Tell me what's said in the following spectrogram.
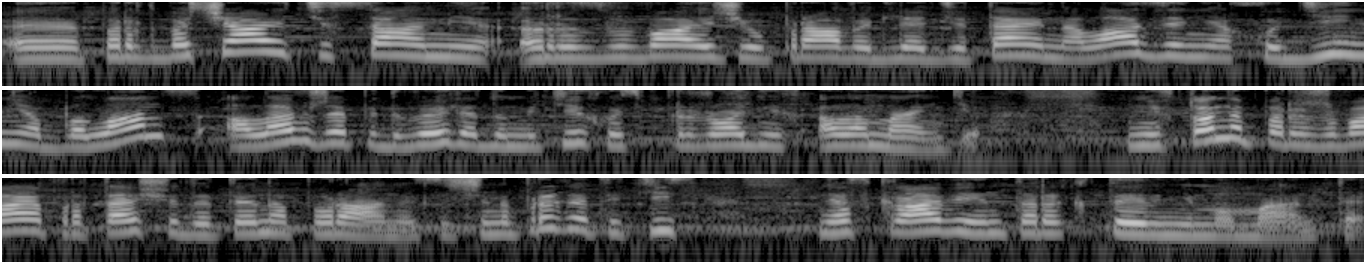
Е, Передбачають ті самі розвиваючі вправи для дітей на лазення, ходіння, баланс, але вже під виглядом якихось природних елементів. Ніхто не переживає про те, що дитина пораниться, чи, наприклад, якісь яскраві інтерактивні моменти.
